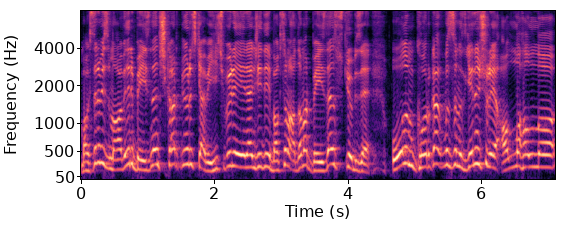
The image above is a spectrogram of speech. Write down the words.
Baksana biz mavileri base'den çıkartmıyoruz ki abi. Hiç böyle eğlenceli değil. Baksana adamlar base'den sıkıyor bize. Oğlum korkak mısınız? Gelin şuraya. Allah Allah.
